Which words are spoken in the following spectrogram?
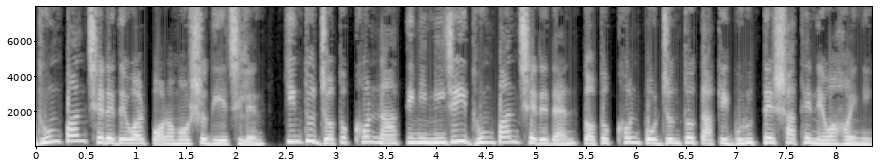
ধূমপান ছেড়ে দেওয়ার পরামর্শ দিয়েছিলেন, কিন্তু যতক্ষণ না তিনি নিজেই ধূমপান ছেড়ে দেন, ততক্ষণ পর্যন্ত তাকে গুরুত্বের সাথে নেওয়া হয়নি।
